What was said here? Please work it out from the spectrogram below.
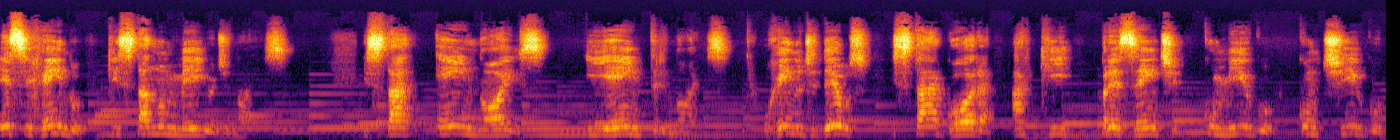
Esse reino que está no meio de nós, está em nós e entre nós. O reino de Deus está agora aqui, presente comigo, contigo,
